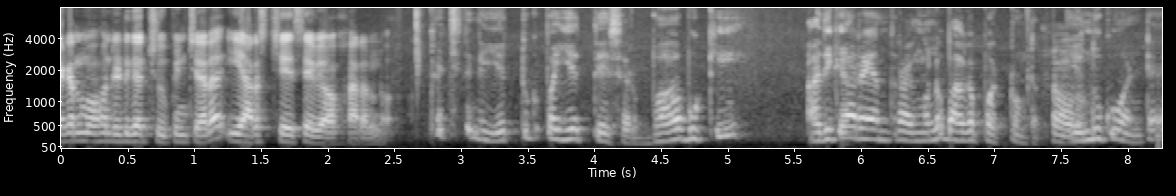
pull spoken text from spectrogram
జగన్మోహన్ రెడ్డి గారు చూపించారా ఈ అరెస్ట్ చేసే వ్యవహారంలో? ఖచ్చితంగా ఎత్తుకు పై ఎత్తేసారు బాబుకి అధికార యంత్రాంగంలో బాగా పట్టు ఉంటుంది ఎందుకు అంటే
